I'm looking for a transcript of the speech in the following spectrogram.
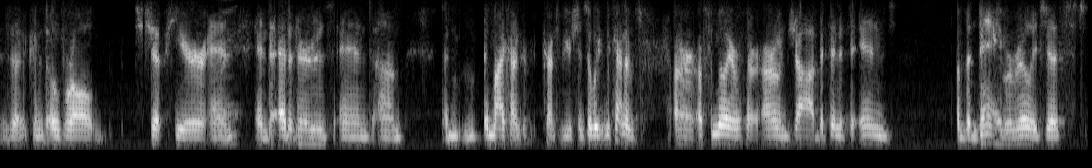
the kind of the overall ship here, and Right. and the editors and um and, and my con- contribution. So we we kind of are, are familiar with our, our own job, but then at the end of the day, we're really just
